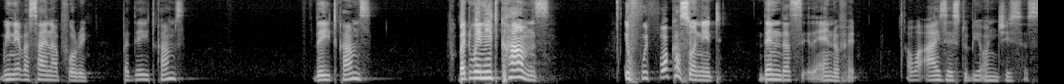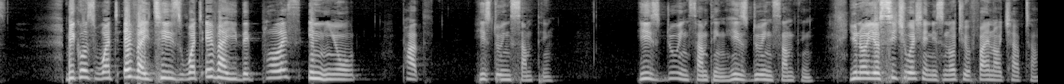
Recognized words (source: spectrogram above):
We never sign up for it. But there it comes. There it comes. But when it comes, if we focus on it, then that's the end of it. Our eyes has to be on Jesus. Because whatever it is, whatever they place in your path, He's doing something. He's doing something. He's doing something. You know, your situation is not your final chapter.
